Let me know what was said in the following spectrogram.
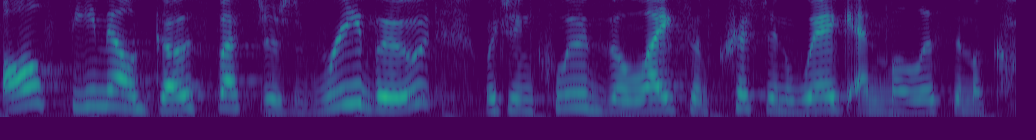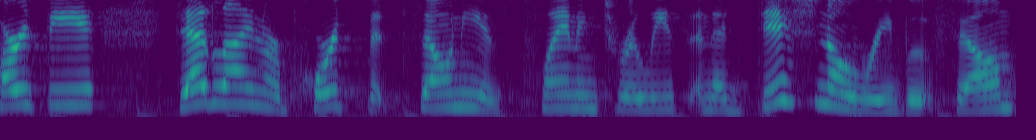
all-female Ghostbusters reboot, which includes the likes of Kristen Wiig and Melissa McCarthy, Deadline reports that Sony is planning to release an additional reboot film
